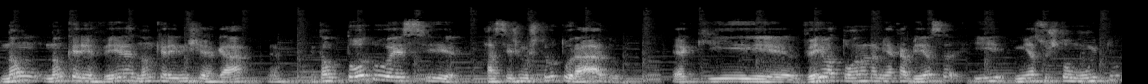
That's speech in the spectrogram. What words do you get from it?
não, não querer ver, não querer enxergar. Né? Então, todo esse racismo estruturado é que veio à tona na minha cabeça e me assustou muito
